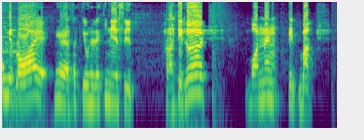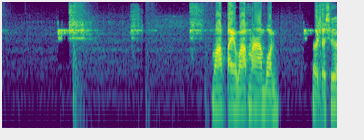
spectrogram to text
งเรียบร้อย เนี่ย สกิลเทเลคิเนซิสพลังจิตเฮ้ย บอลแม่งติดบัก วาร์ปไปวาร์ปมาบอลเออจะเชื่อ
